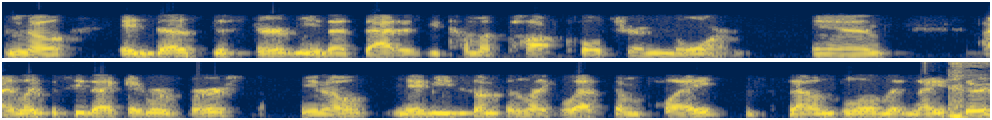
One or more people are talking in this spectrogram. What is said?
you know, it does disturb me that that has become a pop culture norm. And I'd like to see that get reversed. You know, maybe something like "Let Them Play" sounds a little bit nicer,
